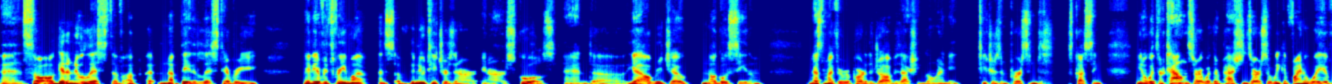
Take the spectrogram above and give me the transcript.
and so I'll get a new list of uh, an updated list every maybe every three months of the new teachers in our in our schools. And uh, yeah, I'll reach out and I'll go see them. And that's my favorite part of the job is actually going to meet teachers in person, discussing, you know, what their talents are, what their passions are, so we can find a way of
